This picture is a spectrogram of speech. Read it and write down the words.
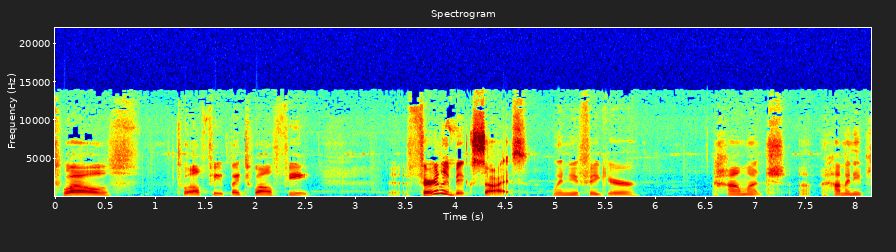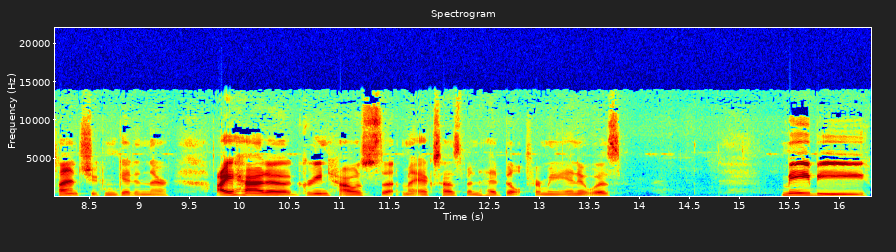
12, 12 feet by 12 feet, fairly big size when you figure how much, uh, how many plants you can get in there. I had a greenhouse that my ex husband had built for me, and it was maybe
